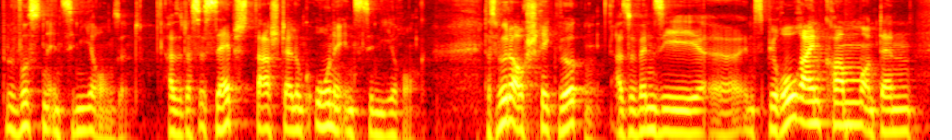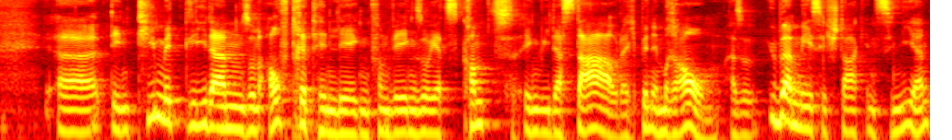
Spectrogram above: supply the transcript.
bewussten Inszenierungen sind. Also das ist Selbstdarstellung ohne Inszenierung. Das würde auch schräg wirken. Also wenn Sie äh, ins Büro reinkommen und dann äh, den Teammitgliedern so einen Auftritt hinlegen, von wegen so, jetzt kommt irgendwie der Star oder ich bin im Raum, also übermäßig stark inszenieren,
